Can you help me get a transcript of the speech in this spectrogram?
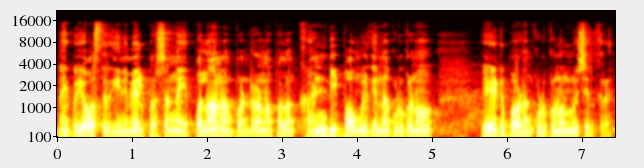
நான் இப்போ யோசித்திருக்கேன் இனிமேல் பிரசங்கம் எப்போல்லாம் நான் பண்ணுறோன்னு அப்போல்லாம் கண்டிப்பாக உங்களுக்கு என்ன கொடுக்கணும்? வீட்டு பாடம் கொடுக்கணும்னு வச்சுருக்கிறேன்.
